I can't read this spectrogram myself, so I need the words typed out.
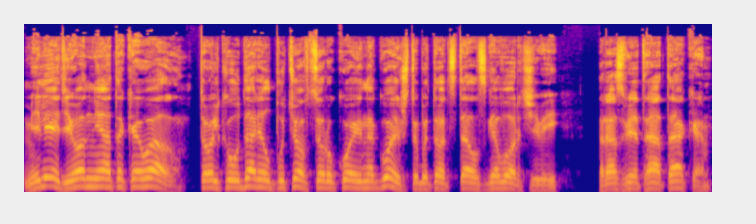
«Миледи, он не атаковал, только ударил путевца рукой и ногой, чтобы тот стал сговорчивей. Разве это атака?»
